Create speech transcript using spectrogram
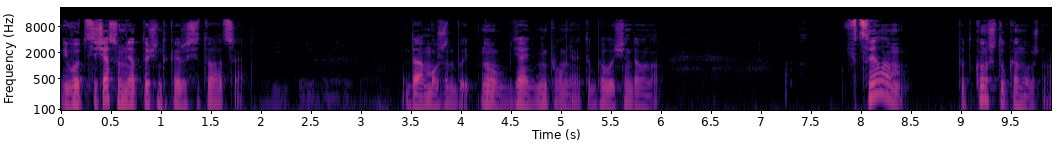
И вот сейчас у меня точно такая же ситуация. Да, может быть. Ну, я не помню, это было очень давно. В целом, подкон штука нужна.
